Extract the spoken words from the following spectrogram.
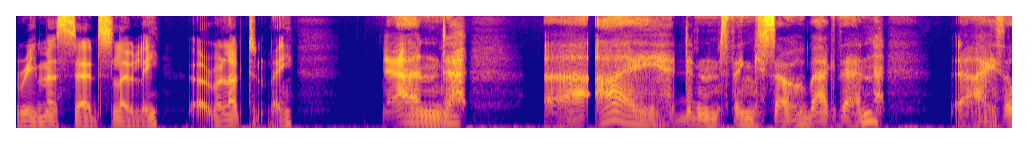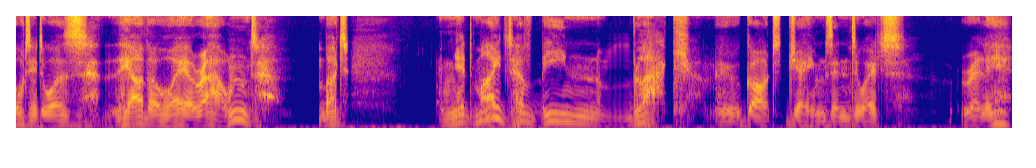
Remus said slowly, uh, reluctantly. And uh, I didn't think so back then. I thought it was the other way around, but it might have been Black who got James into it, really.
